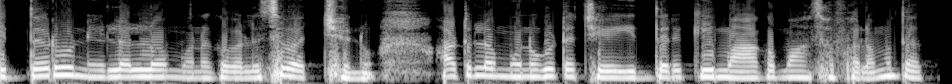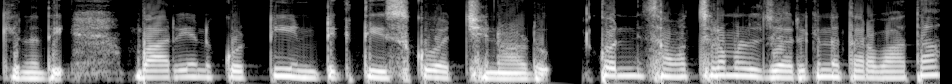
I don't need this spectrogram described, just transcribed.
ఇద్దరూ నీళ్ళలో మునగవలసి వచ్చెను. అటుల మునుగుట చే ఇద్దరికీ మాఘమాస ఫలము దక్కినది. భార్యను కొట్టి ఇంటికి తీసుకువచ్చినాడు. కొన్ని సంవత్సరములు జరిగిన తర్వాత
